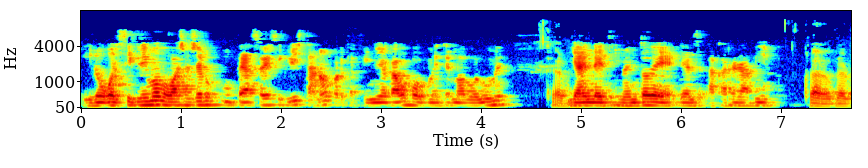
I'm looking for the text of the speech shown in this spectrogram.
y luego el ciclismo, pues vas a ser un pedazo de ciclista, ¿no? Porque al fin y al cabo, pues meter más volumen ya en detrimento de, la carrera bien. Claro, claro.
